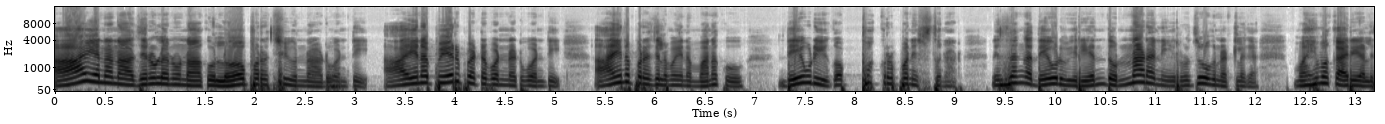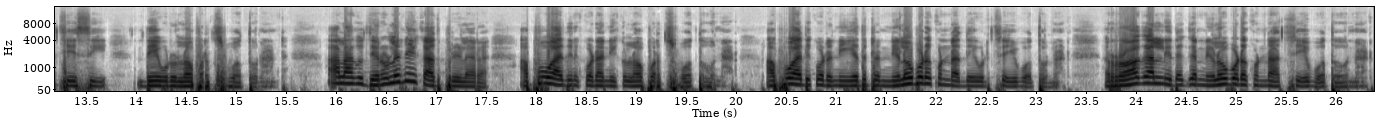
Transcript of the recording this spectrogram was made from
ఆయన నా జనులను నాకు లోపరచి ఉన్నాడు అంటే ఆయన పేరు పెట్టబడినటువంటి ఆయన ప్రజలమైన మనకు దేవుడు ఈ గొప్ప కృపనిస్తున్నాడు. నిజంగా దేవుడు వీరు ఎందు ఉన్నాడని రుజువునట్లుగా మహిమ కార్యాలు చేసి దేవుడు లోపరచబోతున్నాడు అలాగూ జనులనే కాదు ప్రియులారా అపవాదిని కూడా నీకు లోపరచబోతూ ఉన్నాడు అపవాది కూడా నీ ఎదుట నిలబడకుండా దేవుడు చేయబోతున్నాడు. రోగాలు నీ దగ్గర నిలబడకుండా చేయబోతూ ఉన్నాడు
